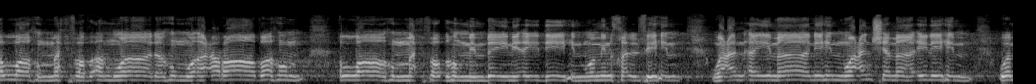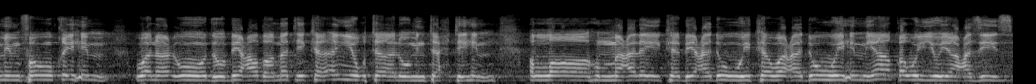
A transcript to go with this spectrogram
اللهم احفظ أموالهم وأعراضهم اللهم احفظهم من بين أيديهم ومن خلفهم وعن أيمانهم وعن شمائلهم ومن فوقهم ونعوذ بعظمتك أن يغتالوا من تحتهم. اللهم عليك بعدوك وعدوهم يا قوي يا عزيز.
